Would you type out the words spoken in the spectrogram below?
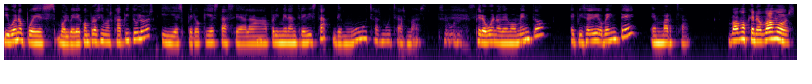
Y bueno, pues volveré con próximos capítulos y espero que esta sea la primera entrevista de muchas, muchas más. Seguro que sí. Pero bueno, de momento, episodio 20 en marcha. Vamos, que nos vamos.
